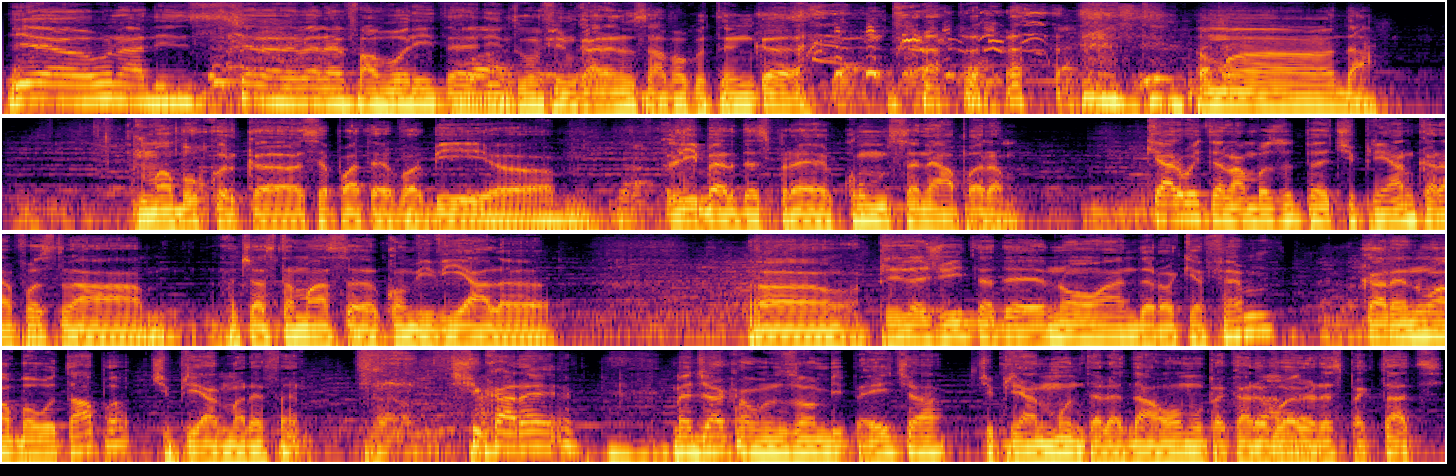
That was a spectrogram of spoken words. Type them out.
E una din scenele mele favorite Dintr-un film care nu s-a făcut încă. Mă, Da Mă bucur că se poate vorbi uh, liber despre cum să ne apărăm. Chiar, uite, l-am văzut pe Ciprian, care a fost la această masă convivială uh, prilejuită de 9 ani de Rock FM, care nu a băut apă, Ciprian mă refer, și care mergea ca un zombie pe aici, Ciprian Muntele, da, omul pe care voi îl respectați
